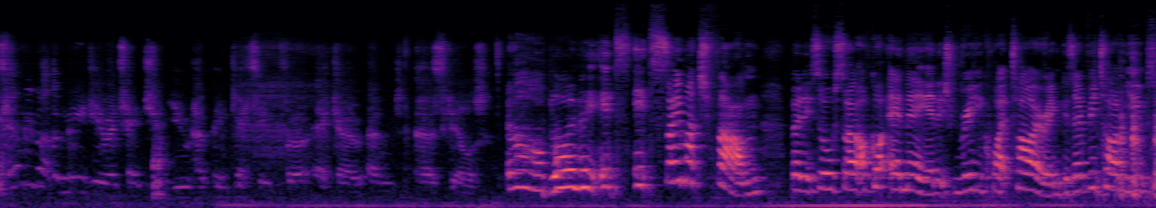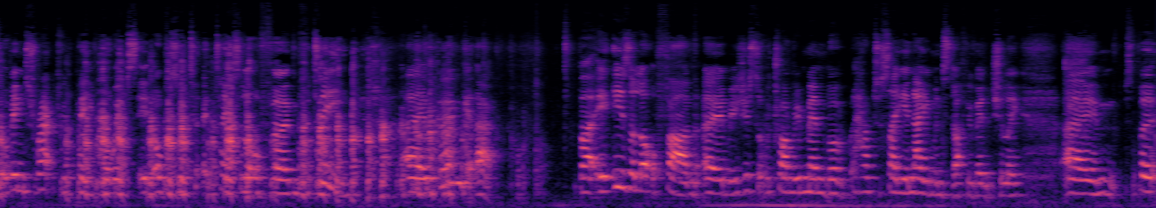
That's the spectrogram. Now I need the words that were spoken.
Tell me about the media attention you have been getting for Echo and her skills. Oh, blimey, it's it's so much fun, but it's also I've got ME and it's really quite tiring because every time you sort of interact with people, it obviously t- it takes a lot of um, fatigue. Um, go and get that. But it is a lot of fun. Um, you just sort of try and remember how to say your name and stuff eventually. Um, but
